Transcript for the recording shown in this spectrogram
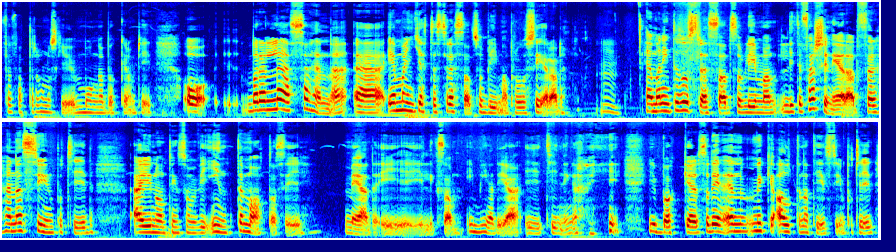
författare. Hon har skrivit många böcker om tid. Och bara läsa henne, eh, är man jättestressad så blir man provocerad. Mm. Är man inte så stressad så blir man lite fascinerad för hennes syn på tid är ju någonting som vi inte matas i med i, liksom, i media, i tidningar, i, i böcker. Så det är en mycket alternativ syn på tid.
